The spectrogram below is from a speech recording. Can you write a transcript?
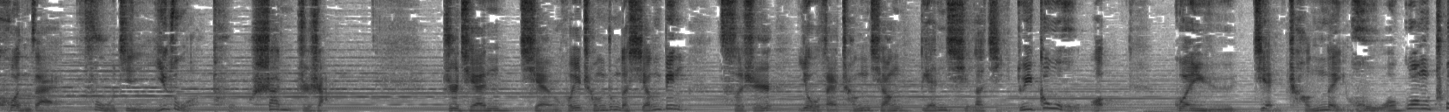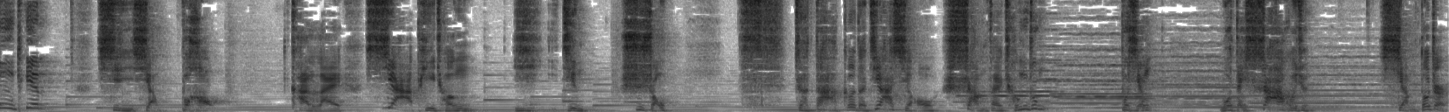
困在附近一座土山之上。之前潜回城中的降兵，此时又在城墙点起了几堆篝火。关羽见城内火光冲天，心想：不好，看来下邳城已经失守。这大哥的家小尚在城中，不行，我得杀回去。想到这儿。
